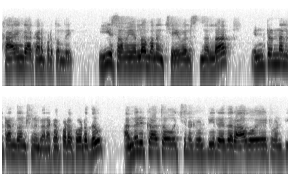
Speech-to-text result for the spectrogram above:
ఖాయంగా కనపడుతుంది. ఈ సమయంలో మనం చేయవలసిందల్లా ఇంటర్నల్ కన్జంప్షన్ వెనకపడకూడదు. అమెరికాతో వచ్చినటువంటి లేదా రాబోయేటువంటి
